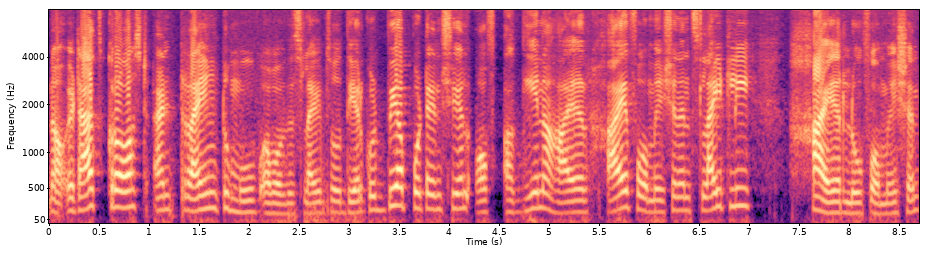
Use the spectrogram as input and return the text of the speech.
Now it has crossed and trying to move above this line. So there could be a potential of again a higher high formation and slightly higher low formation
